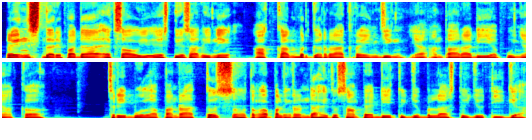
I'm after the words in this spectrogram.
range daripada XAU USD saat ini akan bergerak ranging ya. Antara dia punya ke 1800 atau enggak paling rendah itu sampai di 1773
